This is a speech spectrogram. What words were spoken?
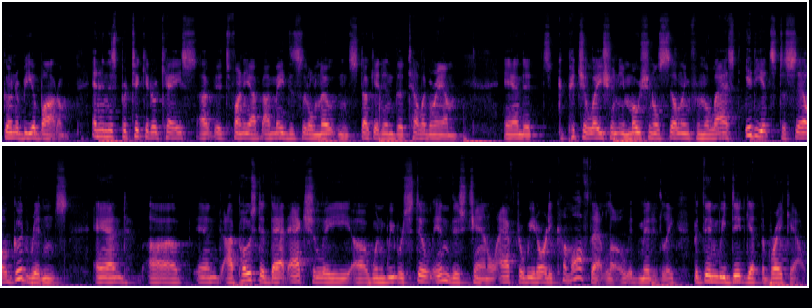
going to be a bottom. And in this particular case, uh, it's funny, I, I, made this little note and stuck it in the telegram. And it's capitulation, emotional selling from the last idiots to sell, good riddance. And uh, and I posted that actually uh, when we were still in this channel after we'd already come off that low, admittedly, but then we did get the breakout.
